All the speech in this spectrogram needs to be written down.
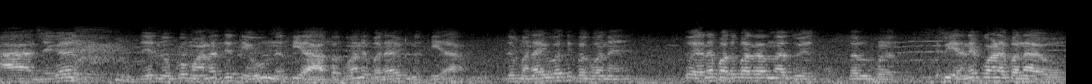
આ જગત જે લોકો માને છે તેવું નથી આ. ભગવાને બનાવ્યું નથી આ. જો બનાવ્યું હોત ભગવાને, તો એને પાછું બનાવ ના જોઈએ, જરૂર પડે. કે ભાઈ એને કોણે બનાવ્યો?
